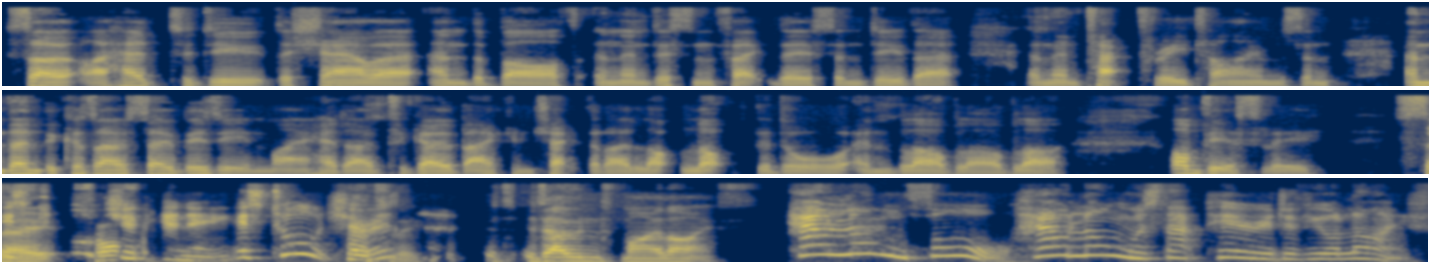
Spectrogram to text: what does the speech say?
So I had to do the shower and the bath and then disinfect this and do that and then tap three times. And and then because I was so busy in my head, I had to go back and check that I lock, locked the door and blah, blah, blah. Obviously. So It's torture, Kenny. It's torture, isn't it? it, it owned my life. How long for? How long was that period of your life?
